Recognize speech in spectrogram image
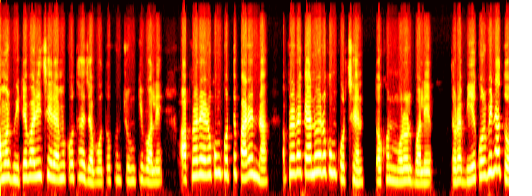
আমার ভিটে বাড়ি ছেড়ে আমি কোথায় যাব? তখন চুমকি বলে, আপনারা এরকম করতে পারেন না, আপনারা কেন এরকম করছেন? তখন মোরল বলে, তোরা বিয়ে করবি না তো?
